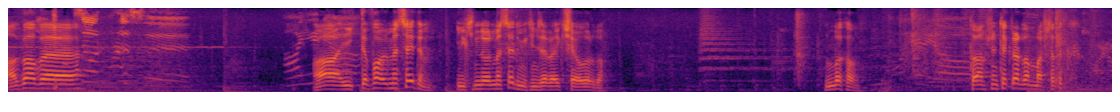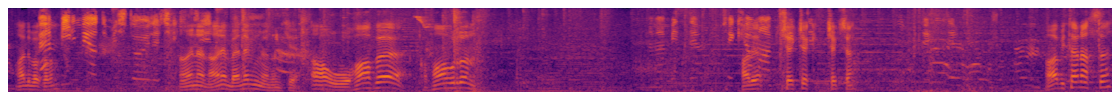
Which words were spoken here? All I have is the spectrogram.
Aga be. Çok zor burası. Hayır Aa ya. ilk defa ölmeseydim. İlkinde ölmeseydim ikincide belki şey olurdu. Dur bakalım. Tamam şimdi tekrardan başladık. Hadi bakalım. Ben bilmiyordum işte öyle çekeceğini. Aynen aynen ben de bilmiyordum ki. Aa oha be. Kafama vurdun. Hemen bindim. Çekiyorum Hadi abi. çek çek çek sen. Çektim. Aa bir tane attı.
